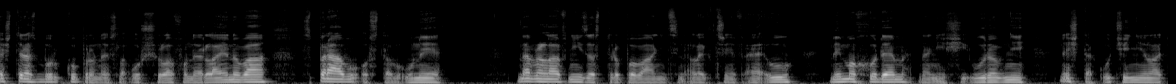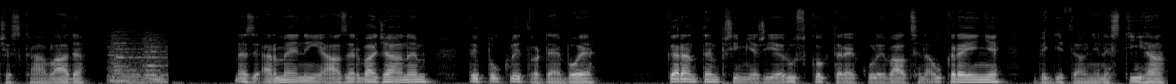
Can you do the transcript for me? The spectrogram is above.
Ve Štrasburku pronesla Uršula von der Leyenová zprávu o stavu Unie. Navrhla v ní zastropování cen elektřiny v EU, mimochodem na nižší úrovni, než tak učinila česká vláda. Mezi Arménií a Azerbajdžánem vypukly tvrdé boje. Garantem příměří je Rusko, které kvůli válce na Ukrajině viditelně nestíhá.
